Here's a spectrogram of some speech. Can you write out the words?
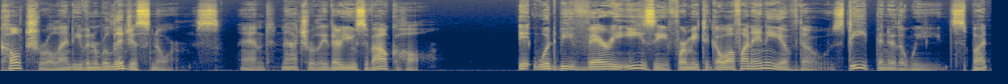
cultural and even religious norms, and naturally their use of alcohol. It would be very easy for me to go off on any of those, deep into the weeds, but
